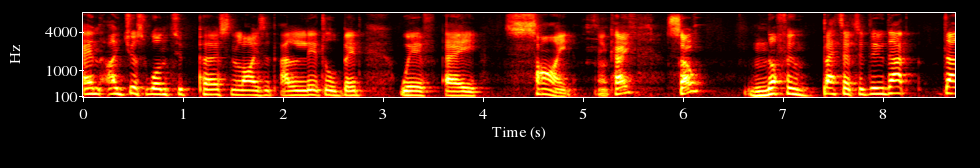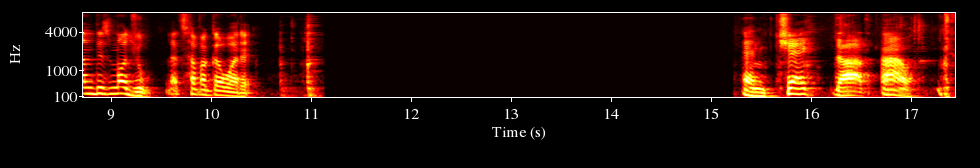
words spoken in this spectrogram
and I just want to personalize it a little bit with a sign. Okay, so nothing better to do that than this module. Let's have a go at it. And check that out.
